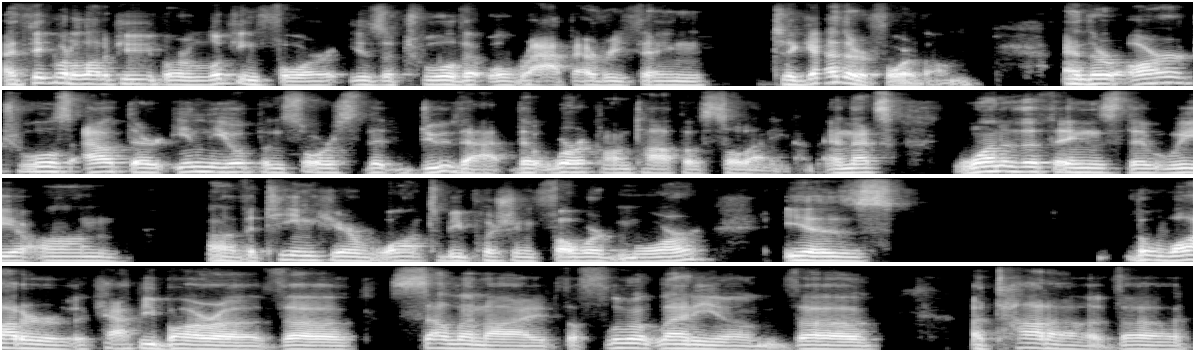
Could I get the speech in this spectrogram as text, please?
I think what a lot of people are looking for is a tool that will wrap everything together for them. And there are tools out there in the open source that do that, that work on top of Selenium. And that's one of the things that we on uh, the team here want to be pushing forward more is the Watir, the capybara, the selenide, the FluentLenium, the Atata, the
